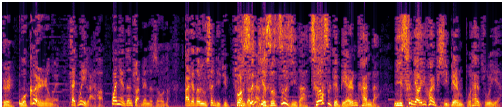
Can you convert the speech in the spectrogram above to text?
对我个人认为，在未来哈，观念真转变的时候呢，大家都用身体去。不，身体是自己的，车是给别人看的。你蹭掉一块皮，别人不太注意啊。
